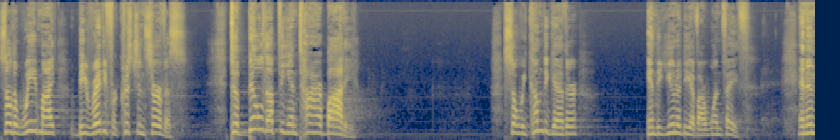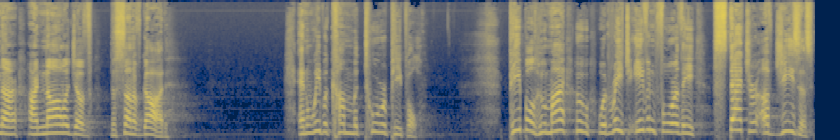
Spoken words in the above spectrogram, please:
so that we might be ready for Christian service to build up the entire body. So we come together in the unity of our one faith and in our, our knowledge of the Son of God. And we become mature people. People who, might, who would reach even for the stature of Jesus,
